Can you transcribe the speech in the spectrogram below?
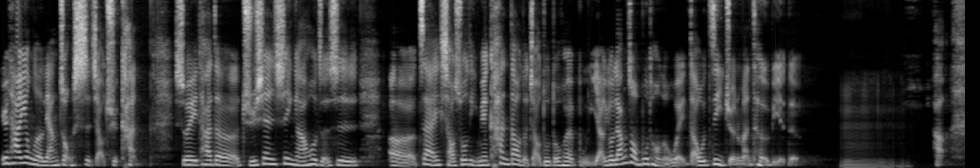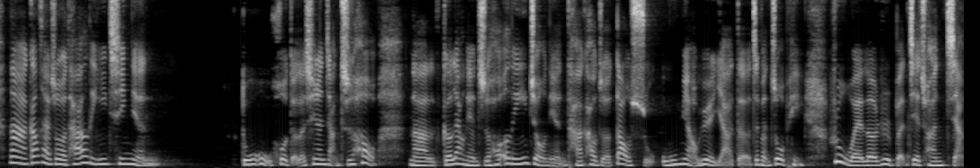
因为他用了两种视角去看，所以他的局限性啊，或者是呃，在小说里面看到的角度都会不一样，有两种不同的味道，我自己觉得蛮特别的。嗯，好，那刚才说了，他二零一七年独舞获得了新人奖之后，那隔两年之后，二零一九年他靠着倒数五秒月牙的这本作品入围了日本芥川奖。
